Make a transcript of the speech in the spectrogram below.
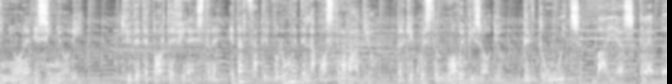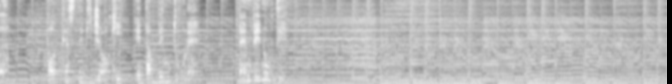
Signore e signori, chiudete porte e finestre ed alzate il volume della vostra radio, perché questo è un nuovo episodio del Dunwich Buyers Club, podcast di giochi ed avventure. Benvenuti!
